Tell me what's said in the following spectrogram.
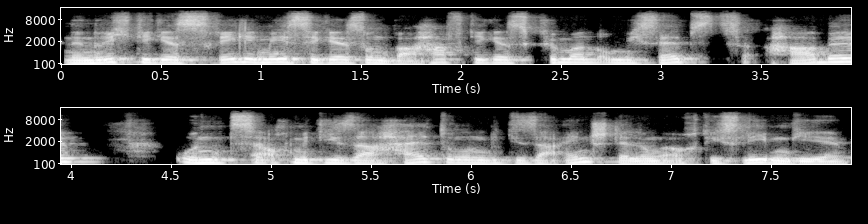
ein richtiges, regelmäßiges und wahrhaftiges Kümmern um mich selbst habe und auch mit dieser Haltung und mit dieser Einstellung auch durchs Leben gehe.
